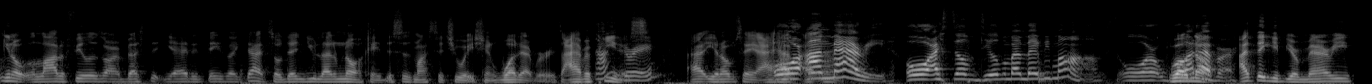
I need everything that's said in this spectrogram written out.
you know, a lot of feelers aren't invested yet and things like that. So then you let them know, okay, this is my situation, whatever. It's, I have a penis. I, you know what I'm saying? I have, or I- I'm I- married, or I still deal with my baby moms, or Well, whatever. no. I think if you're married,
